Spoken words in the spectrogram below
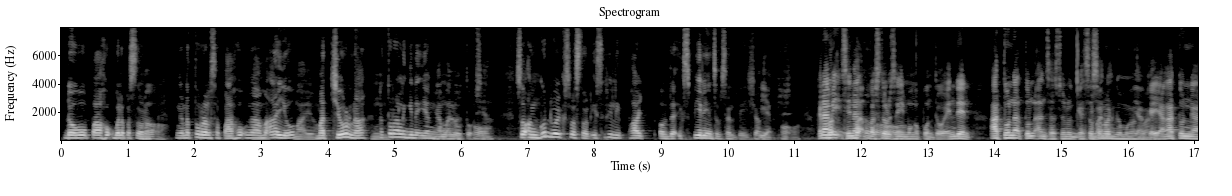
daw paho bala pastor Oo. nga natural sa paho nga maayo, maayo. mature na natural lang gina iyang Nga maluto Oo. siya. so ang good works pastor is really part of the experience of salvation Yep. oo Kanami Ba- sina ba- pastor oo, sa imong punto and then ato na tun-an sa sunod nga Sa semana. sunod nga mga Yeah, semana. kay ang aton nga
